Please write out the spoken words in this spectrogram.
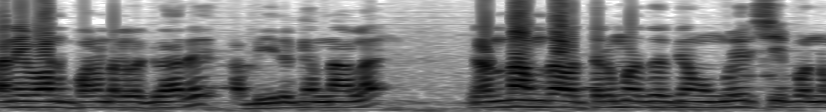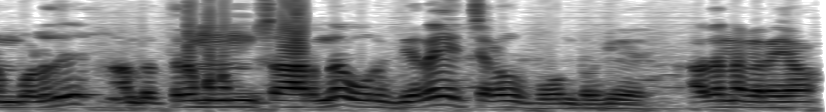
சனி பகவான் பன்னெண்டில் இருக்கிறாரு. அப்படி இருக்கிறனால ரெண்டாம் தர திருமணத்துக்கு நம்ம முயற்சி பண்ணும் பொழுது அந்த திருமணம் சார்ந்த ஒரு விரைய செலவு போன்றிருக்கு. அது என்ன விரயம்?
